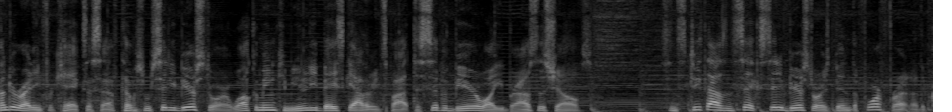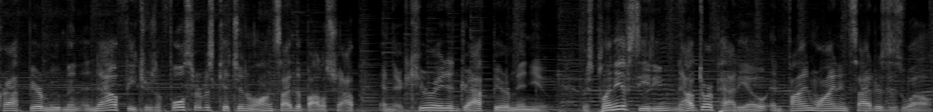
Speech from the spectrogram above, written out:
Underwriting for KXSF comes from City Beer Store, a welcoming community based gathering spot to sip a beer while you browse the shelves. Since 2006, City Beer Store has been at the forefront of the craft beer movement and now features a full service kitchen alongside the bottle shop and their curated draft beer menu. There's plenty of seating, an outdoor patio, and fine wine and ciders as well.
